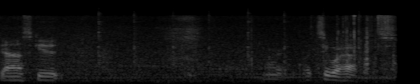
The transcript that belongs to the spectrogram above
Gasket. Alright, let's see what happens.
